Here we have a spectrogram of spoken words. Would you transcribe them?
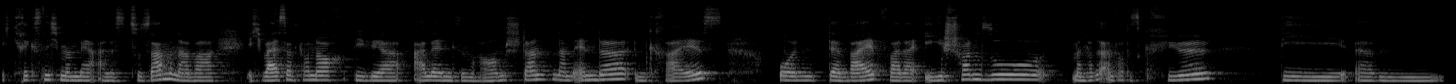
ich krieg's nicht mal mehr alles zusammen, aber ich weiß einfach noch, wie wir alle in diesem Raum standen am Ende im Kreis. Und der Vibe war da eh schon so, man hatte einfach das Gefühl, die, ähm,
